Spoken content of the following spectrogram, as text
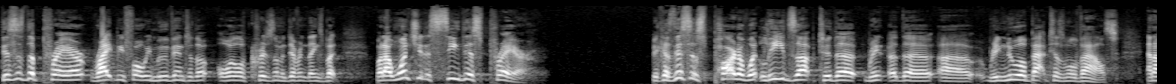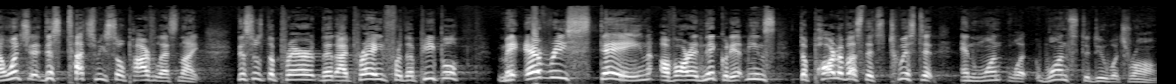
This is the prayer right before we move into the oil of chrism and different things. But, but I want you to see this prayer because this is part of what leads up to the, uh, the uh, renewal baptismal vows. And I want you to, this touched me so powerfully last night. This was the prayer that I prayed for the people May every stain of our iniquity, it means the part of us that's twisted and want, what, wants to do what's wrong.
